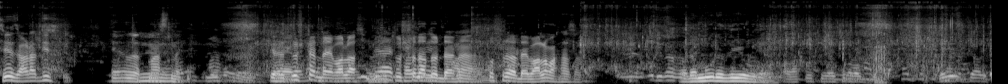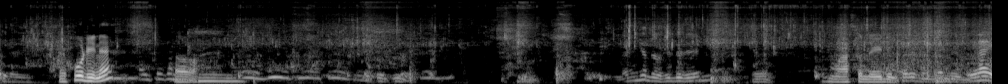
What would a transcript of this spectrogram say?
সে ঝাড়া দিস। মাছ নাই। তুষ্টার ডাই ভালো আছে। তুষ্ট দাদুর ডাই না তুষ্ট ডাই ভালো মাছ আছে। ওটা মুড়ে দিয়ে পুঠি না? ও। মাছ হলো এডি হ্যাঁ,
